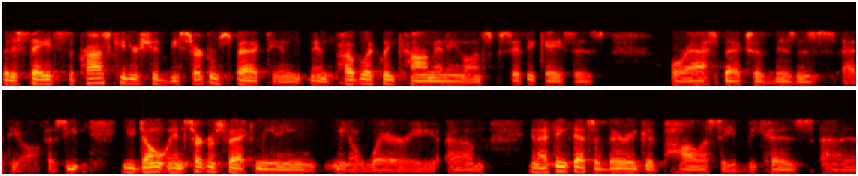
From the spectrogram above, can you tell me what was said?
but it states the prosecutor should be circumspect in, in publicly commenting on specific cases or aspects of business at the office. You you don't in circumspect meaning you know wary, um, and I think that's a very good policy because uh,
